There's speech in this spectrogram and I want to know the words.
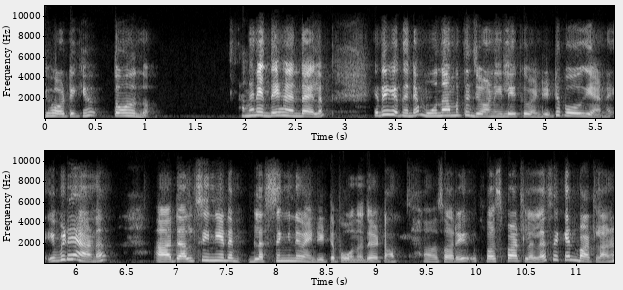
കിഹോട്ടയ്ക്ക് തോന്നുന്നു. അങ്ങനെ ഇദ്ദേഹം എന്തായാലും ഇദ്ദേഹത്തിന്റെ മൂന്നാമത്തെ ജേണിയിലേക്ക് വേണ്ടിയിട്ട് പോവുകയാണ്. ഇവിടെയാണ് ഡൽസീനിയുടെ ബ്ലെസ്സിങ്ങിന് വേണ്ടിയിട്ട് പോകുന്നത് കേട്ടോ. സോറി ഫസ്റ്റ് പാർട്ടിലല്ല സെക്കൻഡ് പാർട്ടിലാണ്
